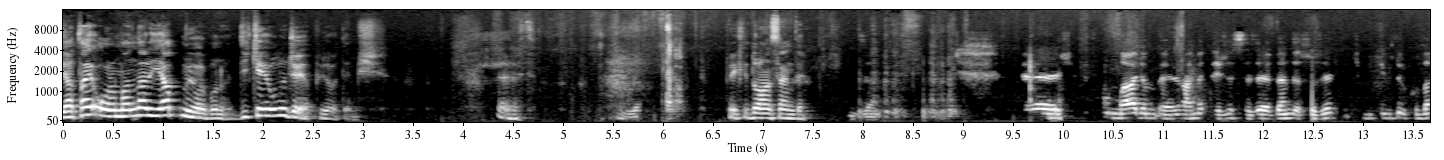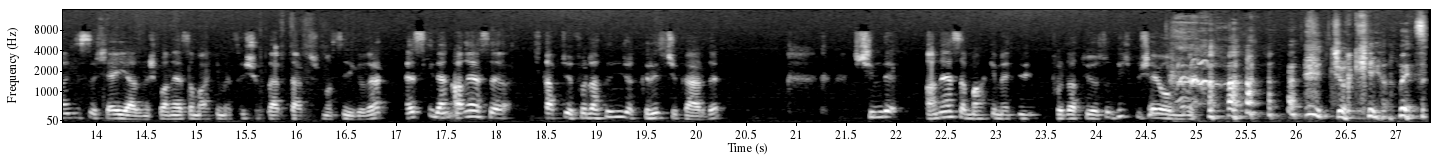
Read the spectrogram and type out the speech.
Yatay ormanlar yapmıyor bunu. Dikey olunca yapıyor demiş. Evet. Peki Doğan sende. Güzel. Ee, şimdi malum e, Ahmet Necdet Sezer'den de söz ettik. Bir Twitter kullanıcısı şey yazmış Anayasa Mahkemesi şıklar tartışması ilgili olarak. Eskiden anayasa kitapçığı fırlatınca kriz çıkardı. Şimdi Anayasa Mahkemesi fırlatıyorsun hiçbir şey olmuyor. çok iyi anayasa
